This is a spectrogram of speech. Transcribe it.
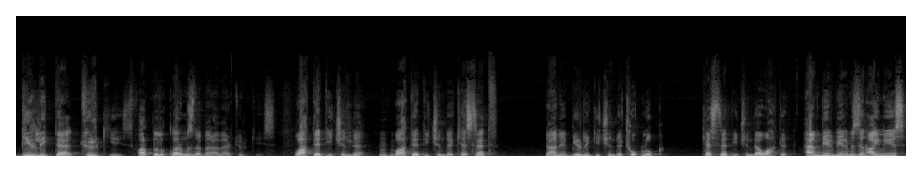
birlikte Türkiye'yiz. Farklılıklarımızla beraber Türkiye'yiz. Vahdet içinde, vahdet içinde kesret, yani birlik içinde çokluk, kesret içinde vahdet. Hem birbirimizin aynıyız,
